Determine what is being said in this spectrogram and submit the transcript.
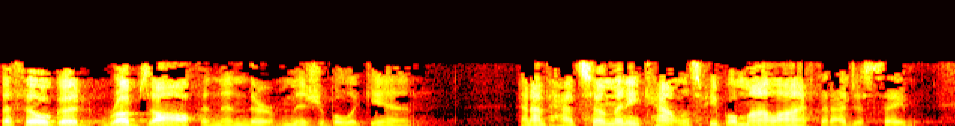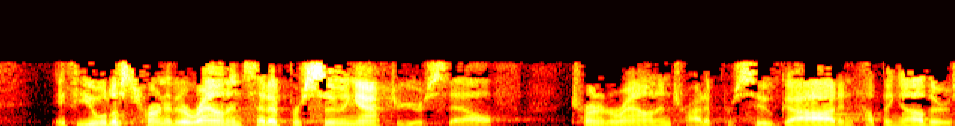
the feel good rubs off and then they're miserable again. And I've had so many countless people in my life that I just say, if you will just turn it around instead of pursuing after yourself, turn it around and try to pursue God and helping others,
